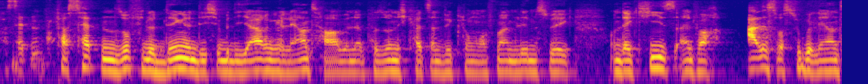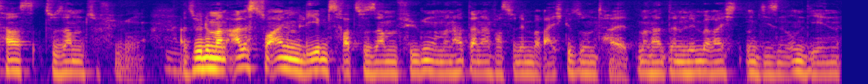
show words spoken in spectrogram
Facetten? Facetten, so viele Dinge, die ich über die Jahre gelernt habe in der Persönlichkeitsentwicklung auf meinem Lebensweg. Und der Key ist einfach alles, was du gelernt hast, zusammenzufügen. Mhm. Als würde man alles zu einem Lebensrad zusammenfügen und man hat dann einfach so den Bereich Gesundheit, man hat dann den Bereich um diesen und jenen.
